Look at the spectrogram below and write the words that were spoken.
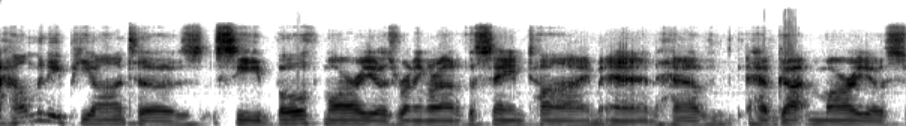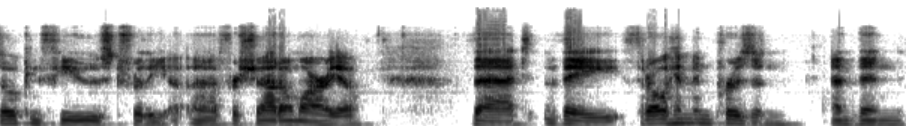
how many Piantas see both Mario's running around at the same time and have have gotten Mario so confused for the uh, for Shadow Mario that they throw him in prison and then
